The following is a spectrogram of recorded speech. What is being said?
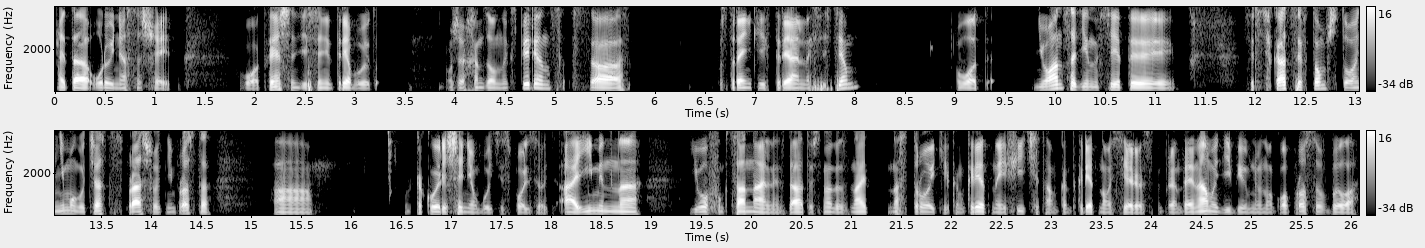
Это уровень Associate. Вот. Конечно, здесь они требуют уже hands-on experience с построением каких-то реальных систем. Вот. Нюанс один всей этой Сертификации в том, что они могут часто спрашивать не просто, а, какое решение вы будете использовать, а именно его функциональность, да, то есть надо знать настройки, конкретные фичи там конкретного сервиса. Например, DynamoDB, у меня много вопросов было,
